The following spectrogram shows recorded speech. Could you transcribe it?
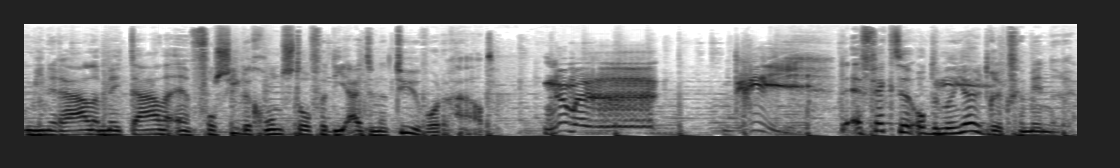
mineralen, metalen en fossiele grondstoffen die uit de natuur worden gehaald. Nummer 3. De effecten op de milieudruk verminderen.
